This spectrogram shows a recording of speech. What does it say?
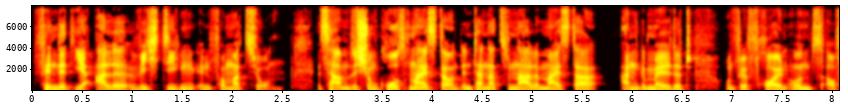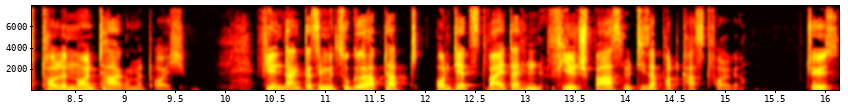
findet ihr alle wichtigen Informationen. Es haben sich schon Großmeister und internationale Meister angemeldet und wir freuen uns auf tolle neun Tage mit euch. Vielen Dank, dass ihr mir zugehört habt und jetzt weiterhin viel Spaß mit dieser Podcast-Folge. Tschüss!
